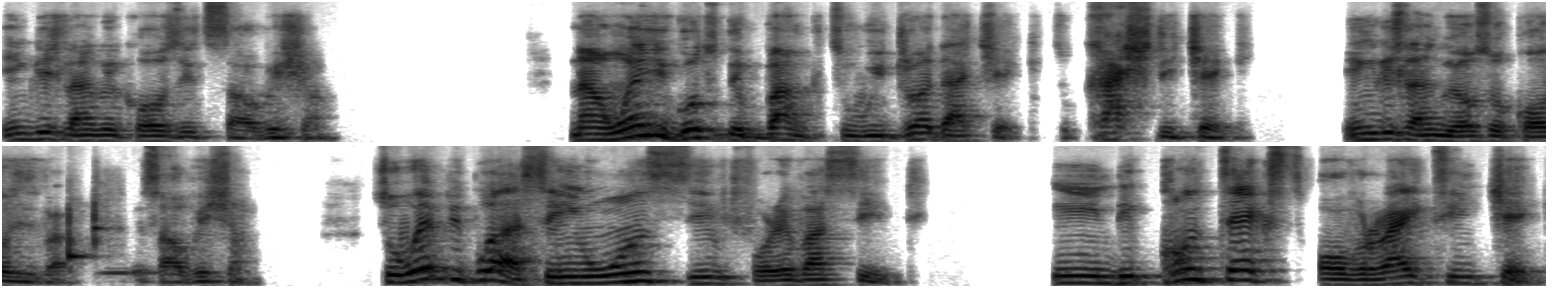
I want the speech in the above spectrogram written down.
English language calls it salvation. Now, when you go to the bank to withdraw that check, to cash the check, English language also calls it salvation. So when people are saying once saved, forever saved, in the context of writing check,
